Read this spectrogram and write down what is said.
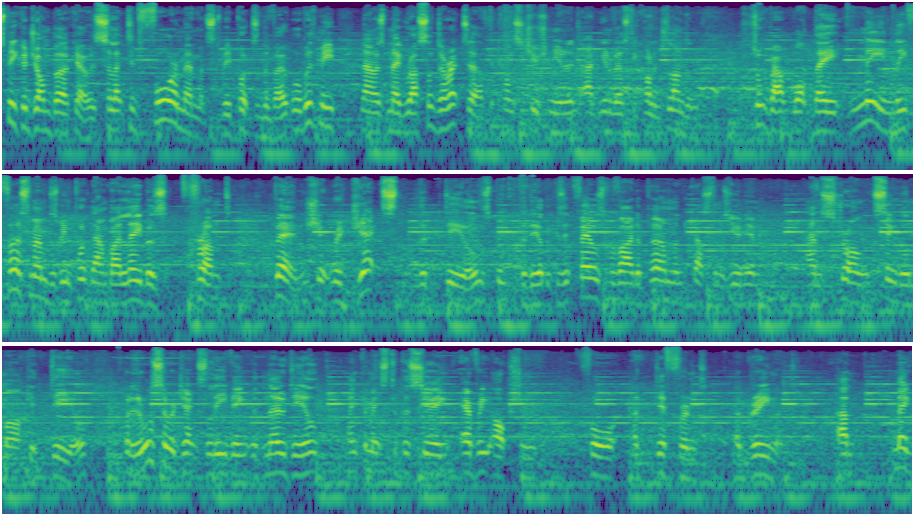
Speaker John Bercow has selected four amendments to be put to the vote. Well, with me now is Meg Russell, Director of the Constitution Unit at University College London, to talk about what they mean. The first amendment has been put down by Labour's front bench. It rejects the deals, the deal because it fails to provide a permanent customs union and strong single market deal. But it also rejects leaving with no deal and commits to pursuing every option for a different agreement. Um, Meg,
